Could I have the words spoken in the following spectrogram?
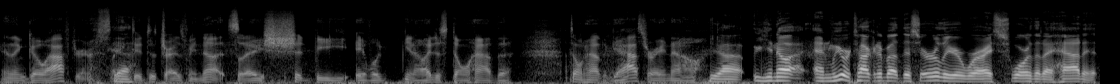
and then go after. And it's like, Yeah. dude, this drives me nuts. That I should be able, to, you know, I just don't have the, don't have the gas right now. Yeah. You know, and we were talking about this earlier where I swore that I had it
